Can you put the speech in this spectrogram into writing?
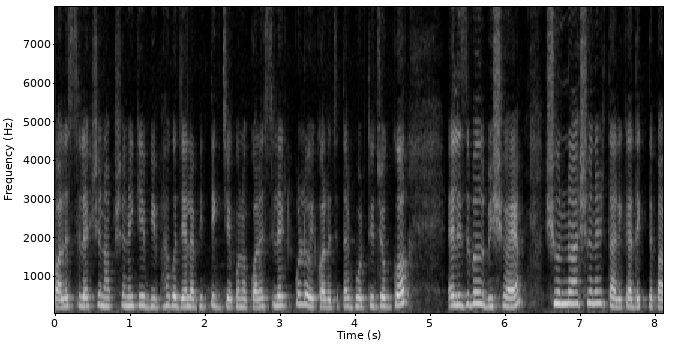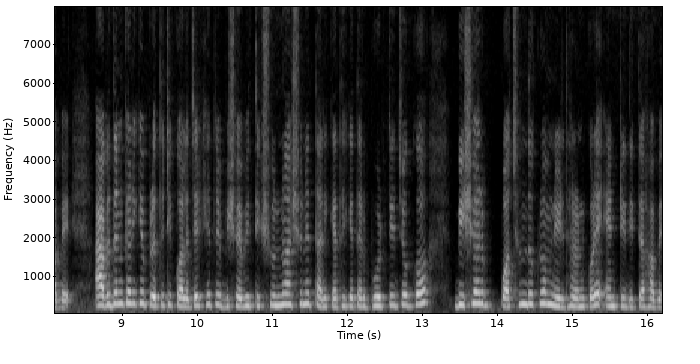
কলেজ সিলেকশন অপশনে গিয়ে বিভাগ ও জেলাভিত্তিক যে কোনো কলেজ সিলেক্ট করলে ওই কলেজে তার ভর্তিযোগ্য এলিজিবল বিষয়ে শূন্য আসনের তালিকা দেখতে পাবে। আবেদনকারীকে প্রতিটি কলেজের ক্ষেত্রে বিষয়ভিত্তিক শূন্য আসনের তালিকা থেকে তার ভর্তিযোগ্য বিষয়ের পছন্দক্রম নির্ধারণ করে এন্ট্রি দিতে হবে।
